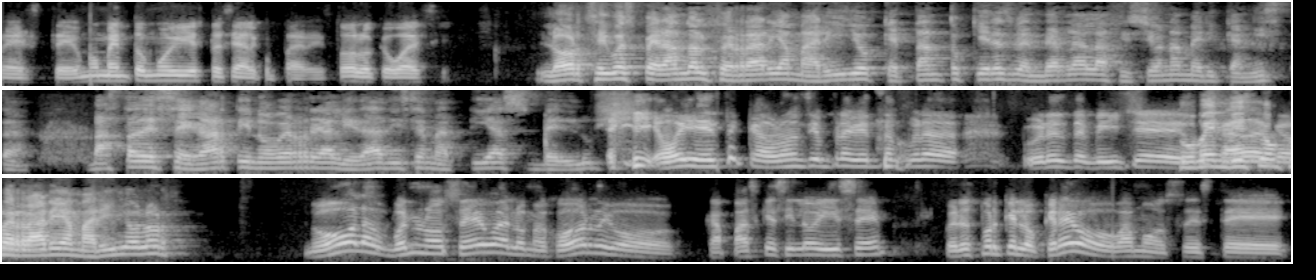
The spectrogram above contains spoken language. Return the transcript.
este, un momento muy especial, compadre. todo lo que voy a decir. Lord, sigo esperando al Ferrari amarillo que tanto quieres venderle a la afición americanista. Basta de cegarte y no ver realidad, dice Matías Belushi. Oye, este cabrón siempre avienta pura, pura este pinche. ¿Tú vendiste un Ferrari amarillo, Lord? No, bueno, no sé, güey, a lo mejor, digo, capaz que sí lo hice, pero es porque lo creo, vamos, este,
